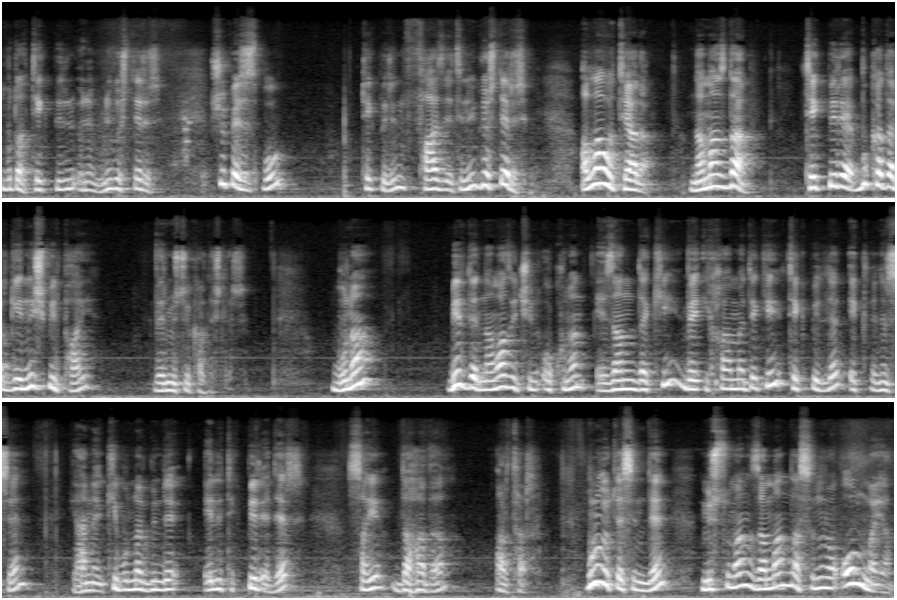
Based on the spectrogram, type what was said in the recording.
Bu da tekbirin önemini gösterir. Şüphesiz bu tekbirin faziletini gösterir. Allahu Teala namazda tekbire bu kadar geniş bir pay vermiştir kardeşler. Buna bir de namaz için okunan ezandaki ve ikamedeki tekbirler eklenirse yani ki bunlar günde 50 tekbir eder sayı daha da artar. Bunun ötesinde Müslüman zamanla sınırı olmayan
